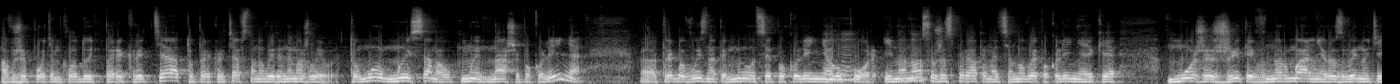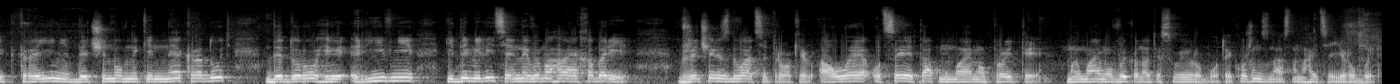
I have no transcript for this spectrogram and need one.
а вже потім кладуть перекриття, то перекриття встановити неможливо. Тому ми саме, ми, наше покоління. е, Треба визнати, ми оце покоління опор, і на нас уже спиратиметься нове покоління, яке може жити в нормальній розвинутій країні, де чиновники не крадуть, де дороги рівні і де міліція не вимагає хабарі. Вже через 20 років, але оцей етап ми маємо пройти. Ми маємо виконати свою роботу, і кожен з нас намагається її робити.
